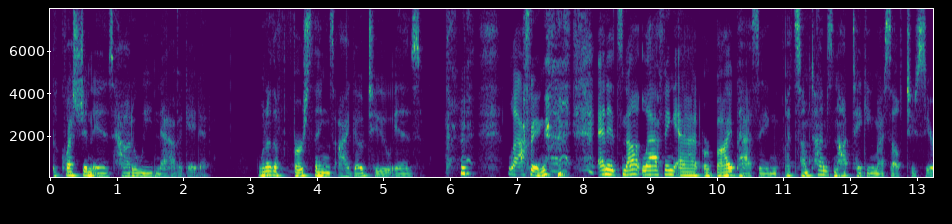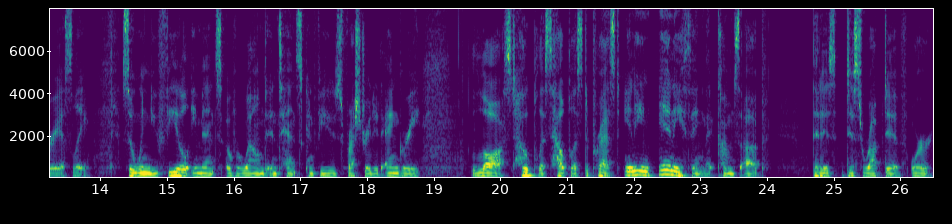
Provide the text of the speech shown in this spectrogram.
The question is, how do we navigate it? One of the first things I go to is laughing. and it's not laughing at or bypassing, but sometimes not taking myself too seriously. So when you feel immense, overwhelmed, intense, confused, frustrated, angry, lost, hopeless, helpless, depressed, any anything that comes up that is disruptive or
